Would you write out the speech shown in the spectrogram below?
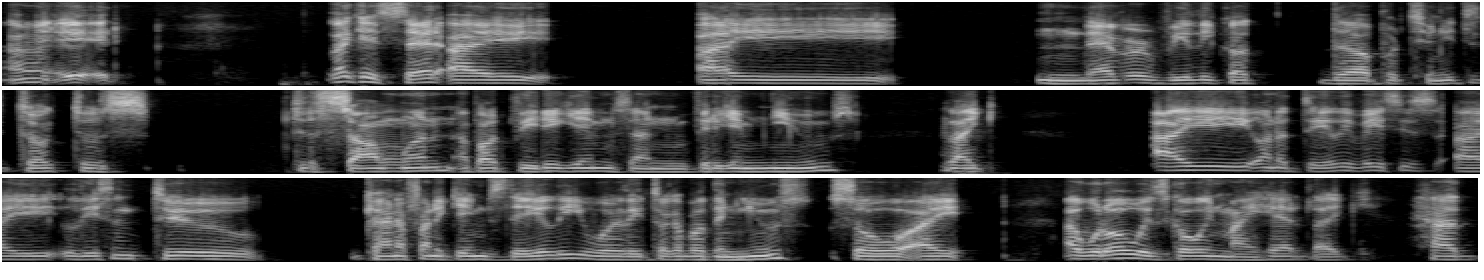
I mean, it. Like I said, I, I never really got the opportunity to talk to to someone about video games and video game news. Mm-hmm. Like, I on a daily basis, I listen to kind of funny games daily where they talk about the news. So I, I would always go in my head like had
